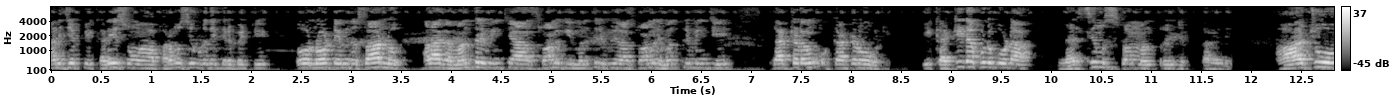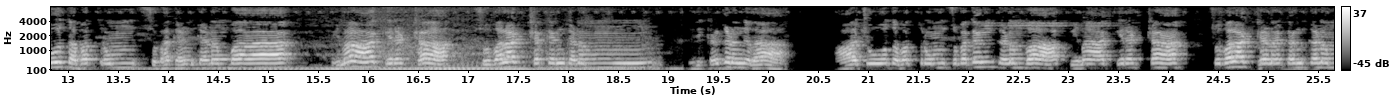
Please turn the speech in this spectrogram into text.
అని చెప్పి కనీసం ఆ పరమశివుడి దగ్గర పెట్టి ఓ నూట ఎనిమిది సార్లు అలాగ మంత్రవించి ఆ స్వామికి మంత్రి ఆ స్వామిని మంత్రవించి కట్టడం కట్టడం ఒకటి. ఈ కట్టేటప్పుడు కూడా నరసింహస్వామి మంత్రం చెప్తారండి. ఆచూతపత్రం శుభకంకణం వా వినాకిరక్ష శుభలక్ష కంకణం. ఇది కంకణం కదా? ఆచూతపత్రం శుభకంకణం వా పినాకిరక్ష శుభలక్షణ కంకణం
